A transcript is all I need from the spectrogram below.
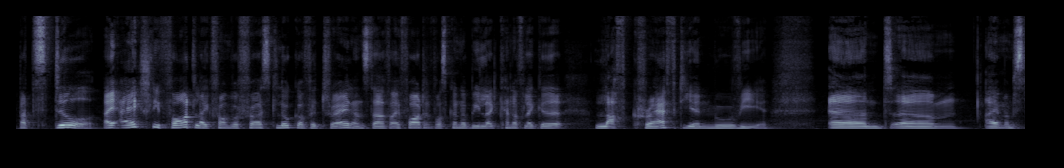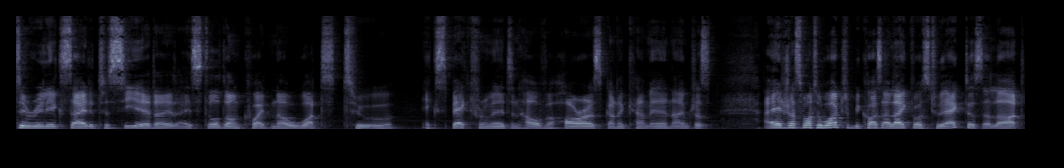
But still, I, I actually thought like from the first look of the trailer and stuff, I thought it was gonna be like kind of like a Lovecraftian movie, and um, I'm I'm still really excited to see it. I I still don't quite know what to expect from it and how the horror is gonna come in. I'm just I just want to watch it because I like those two actors a lot,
